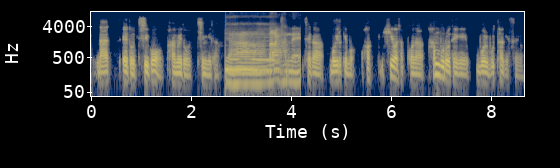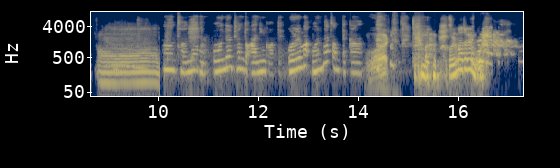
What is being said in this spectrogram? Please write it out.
낮에도 지고 밤에도 집니다. 야 음. 나랑 같네 제가 뭐 이렇게 뭐 확 휘어잡거나 함부로 되게 뭘 못하겠어요. 어 어, 저는 어느 편도 아닌 것 같아요. 얼마 얼마 전 때가 잠깐만 얼마 전에 뭐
